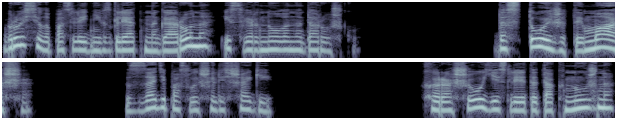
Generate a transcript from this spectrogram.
Бросила последний взгляд на Гарона и свернула на дорожку. «Да стой же ты, Маша!» Сзади послышались шаги. «Хорошо, если это так нужно».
